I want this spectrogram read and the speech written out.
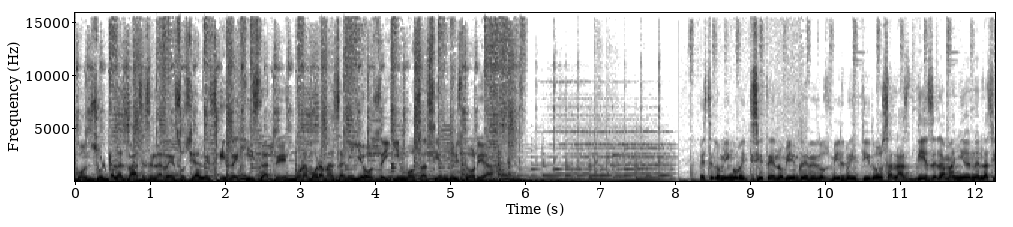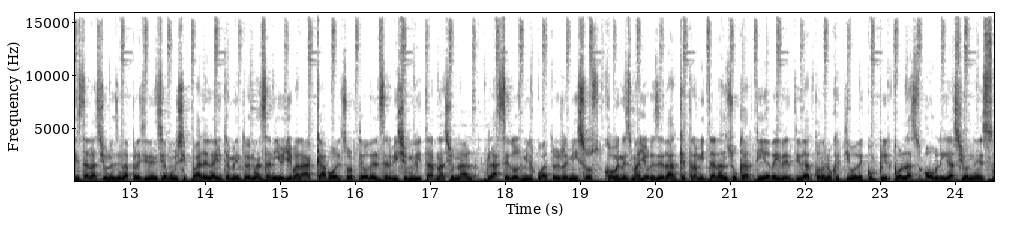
Consulta las bases en las redes sociales y regístrate. Por amor a Manzanillo, seguimos haciendo historia. Este domingo 27 de noviembre de 2022 a las 10 de la mañana en las instalaciones de la Presidencia Municipal, el Ayuntamiento de Manzanillo llevará a cabo el sorteo del Servicio Militar Nacional, clase 2004 y remisos, jóvenes mayores de edad que tramitarán su cartilla de identidad con el objetivo de cumplir con las obligaciones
